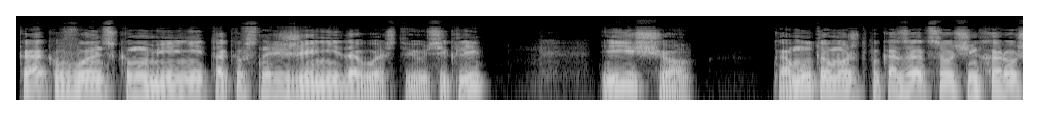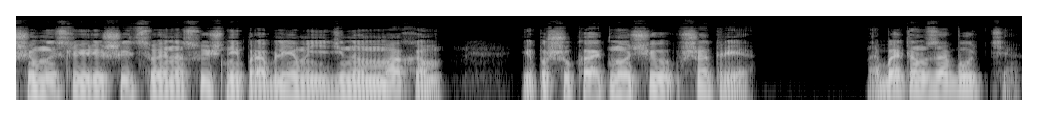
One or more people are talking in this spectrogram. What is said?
Как в воинском умении, так и в снаряжении и довольстве. Усекли? И еще. Кому-то может показаться очень хорошей мыслью решить свои насущные проблемы единым махом и пошукать ночью в шатре. Об этом забудьте.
